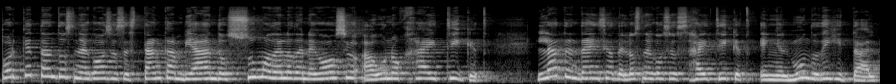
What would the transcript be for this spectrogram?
¿Por qué tantos negocios están cambiando su modelo de negocio a uno high ticket? La tendencia de los negocios high ticket en el mundo digital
